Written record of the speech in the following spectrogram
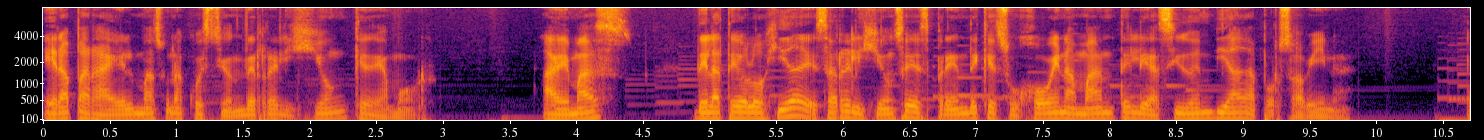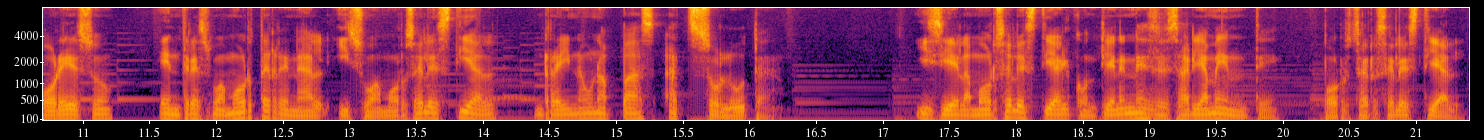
era para él más una cuestión de religión que de amor. Además, de la teología de esa religión se desprende que su joven amante le ha sido enviada por Sabina. Por eso, entre su amor terrenal y su amor celestial reina una paz absoluta. Y si el amor celestial contiene necesariamente, por ser celestial,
